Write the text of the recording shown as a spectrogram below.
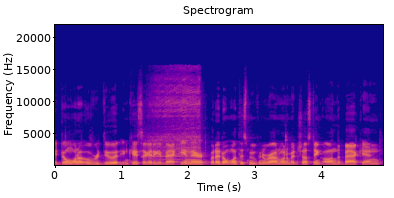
I don't wanna overdo it in case I gotta get back in there, but I don't want this moving around when I'm adjusting on the back end.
